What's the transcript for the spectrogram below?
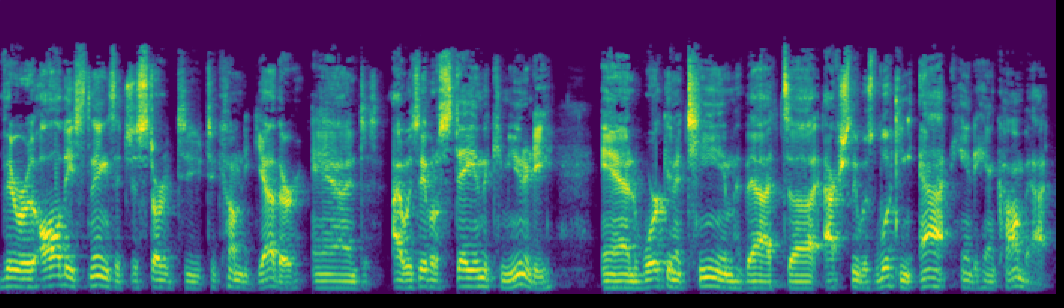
there were all these things that just started to to come together, and I was able to stay in the community and work in a team that uh, actually was looking at hand to hand combat,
